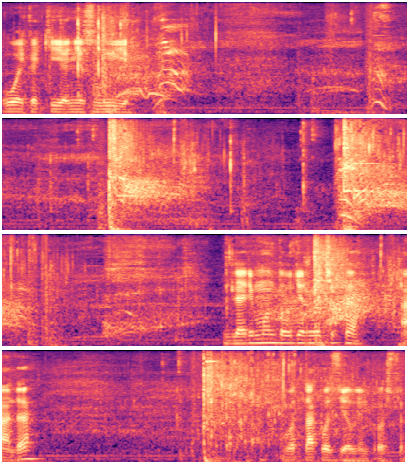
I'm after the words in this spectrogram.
Ой, какие они злые. Для ремонта удерживать ТК. А, да? Вот так вот сделаем просто.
